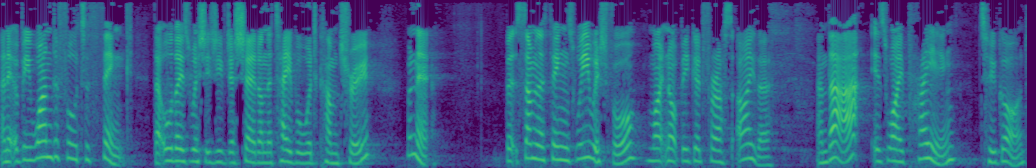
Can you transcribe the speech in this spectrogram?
And it would be wonderful to think that all those wishes you've just shared on the table would come true, wouldn't it? But some of the things we wish for might not be good for us either. And that is why praying to God,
